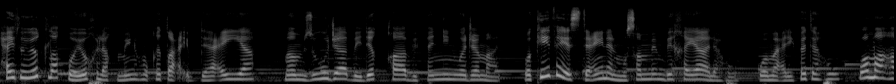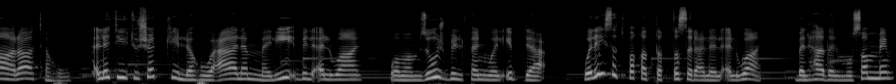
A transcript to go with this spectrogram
حيث يطلق ويخلق منه قطع إبداعية ممزوجة بدقة بفن وجمال. وكيف يستعين المصمم بخياله ومعرفته ومهاراته التي تشكل له عالم مليء بالألوان وممزوج بالفن والإبداع؟ وليست فقط تقتصر على الألوان بل هذا المصمم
